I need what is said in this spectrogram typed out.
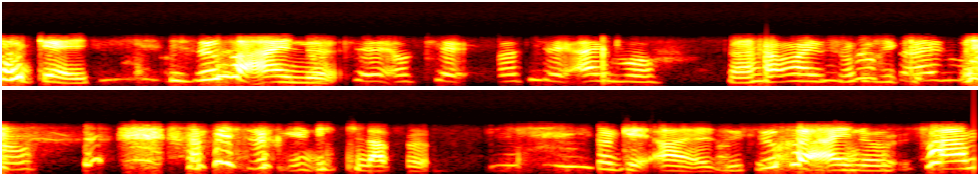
Okay, ich suche eine. Okay, okay, okay, Einwurf. Da haben wir jetzt wirklich haben wir jetzt wirklich die Klappe. Okay, also ich suche eine Farm.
